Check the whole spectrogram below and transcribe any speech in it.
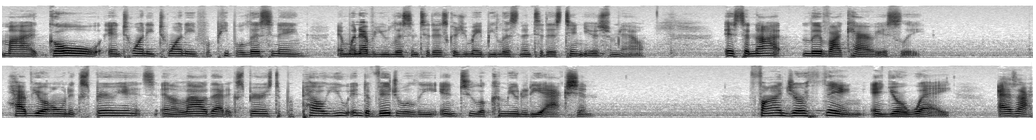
my goal in 2020 for people listening and whenever you listen to this, because you may be listening to this 10 years from now, is to not live vicariously. Have your own experience and allow that experience to propel you individually into a community action. Find your thing and your way, as our,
